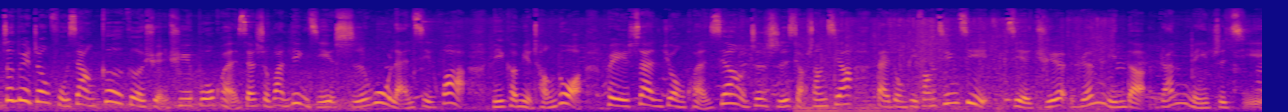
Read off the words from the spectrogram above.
针对政府向各个选区拨款三十万令吉食物篮计划，尼可敏承诺会善用款项支持小商家，带动地方经济，解决人民的燃眉之急。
